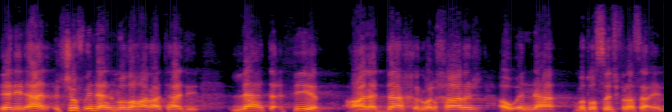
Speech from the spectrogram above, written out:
يعني الآن تشوف إن المظاهرات هذه لها تأثير على الداخل والخارج أو إنها ما توصلش في رسائل؟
